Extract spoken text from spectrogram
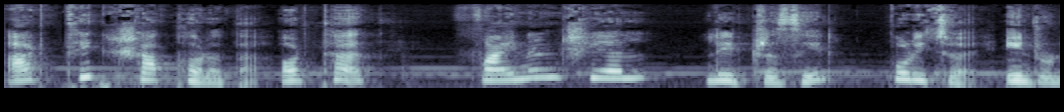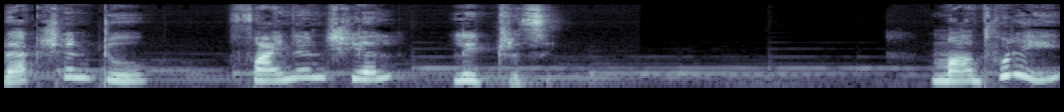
আর্থিক সাক্ষরতা, অর্থাৎ ফাইন্যান্সিয়াল লিটারেসির পরিচয়। Introduction to financial literacy Madhuri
